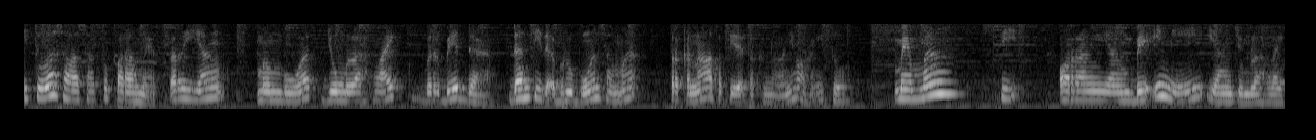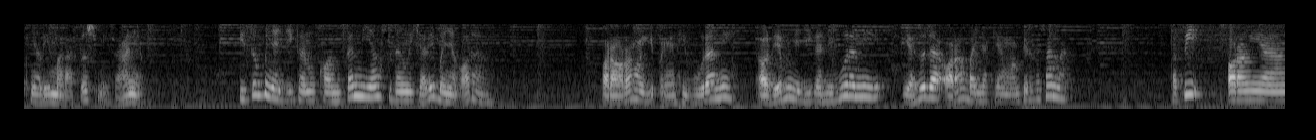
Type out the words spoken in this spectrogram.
itulah salah satu parameter yang membuat jumlah like berbeda dan tidak berhubungan sama terkenal atau tidak terkenalnya orang itu. Memang si orang yang B ini yang jumlah like-nya 500 misalnya itu menyajikan konten yang sedang dicari banyak orang. Orang-orang lagi pengen hiburan nih. Oh dia menyajikan hiburan nih. Ya sudah orang banyak yang mampir ke sana tapi orang yang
